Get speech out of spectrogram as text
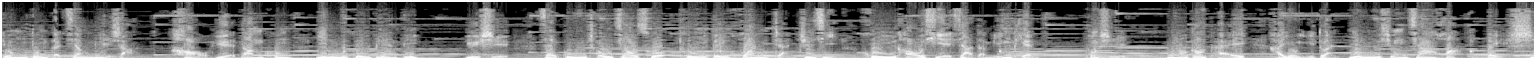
涌动的江面上。皓月当空，银辉遍地，于是，在觥筹交错、推杯换盏之际，挥毫写下的名篇。同时，妙高台还有一段英雄佳话被世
